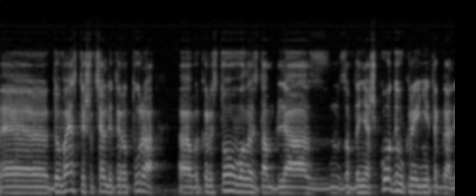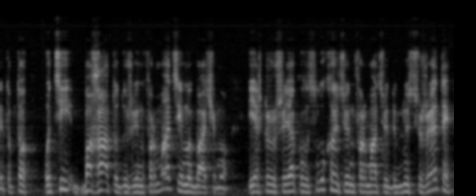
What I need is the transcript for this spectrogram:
е, довести, що ця література використовувалась там для завдання шкоди Україні і так далі. Тобто, оці багато дуже інформації ми бачимо. І я ж кажу, що я коли слухаю цю інформацію, дивлюсь сюжети.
